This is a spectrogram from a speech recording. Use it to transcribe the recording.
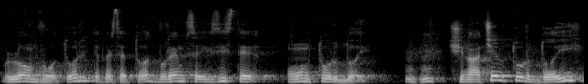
luăm voturi de peste tot, vrem să existe un tur 2. Uh-huh. Și în acel tur 2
